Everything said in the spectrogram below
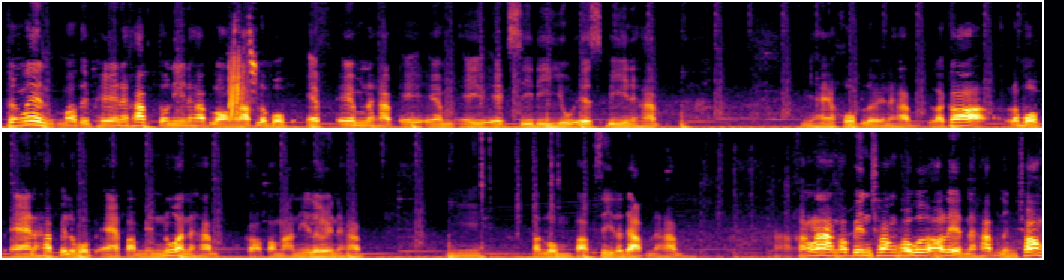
เครื่องเล่นมัลติเพย์นะครับ ตัวนี้นะครับรองรับระบบ FM นะครับ AM AUX CD USB นะครับ มีให้ครบเลยนะครับ แล้วก็ระบบแอร์นะครับ เป็นระบบแอร์ปรับเมนนวลนะครับ ก็ประมาณนี้เลยนะครับ มีพัดลมปรับ 4 ระดับนะครับ ข้างล่างก็เป็นช่อง power outlet นะครับ 1 ช่อง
